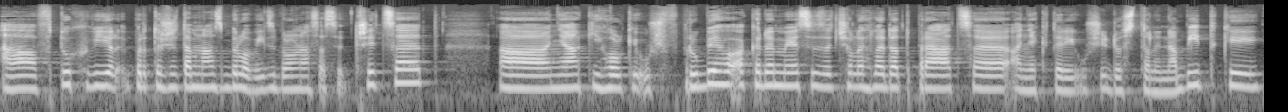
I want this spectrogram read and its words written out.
a v tu chvíli, protože tam nás bylo víc, bylo nás asi 30, a nějaký holky už v průběhu akademie si začaly hledat práce a některý už i dostali nabídky,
